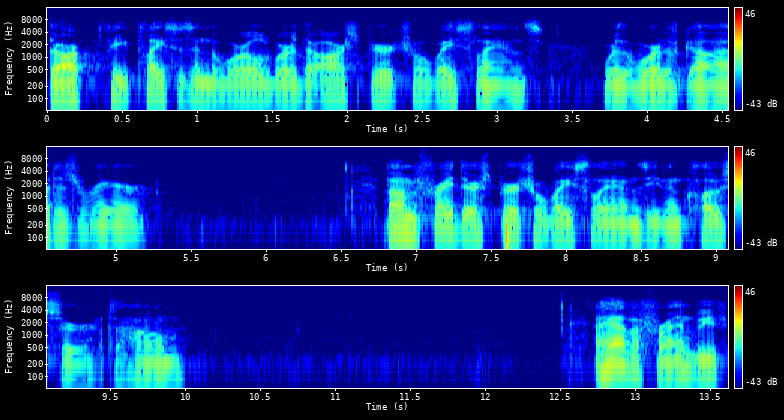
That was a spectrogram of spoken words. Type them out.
There are places in the world where there are spiritual wastelands where the Word of God is rare. But I'm afraid there are spiritual wastelands even closer to home. I have a friend. We've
